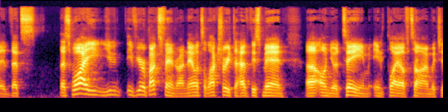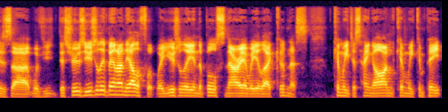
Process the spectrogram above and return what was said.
uh, that's that's why you, if you're a Bucks fan right now, it's a luxury to have this man uh, on your team in playoff time, which is uh, with you, the shoes usually been on the other foot. We're usually in the bull scenario where you're like, goodness, can we just hang on? Can we compete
